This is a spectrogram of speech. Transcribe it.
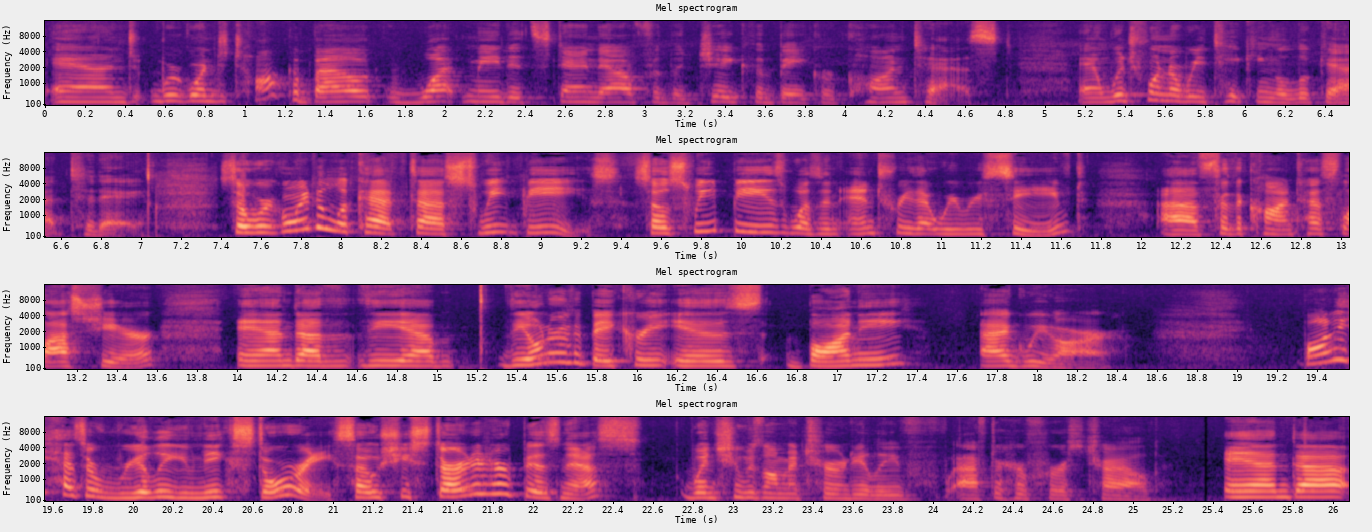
and we're going to talk about what made it stand out for the Jake the Baker contest. And which one are we taking a look at today? So we're going to look at uh, Sweet Bees. So Sweet Bees was an entry that we received uh, for the contest last year, and uh, the um, the owner of the bakery is Bonnie Aguiar. Bonnie has a really unique story. So she started her business when she was on maternity leave after her first child. And uh,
